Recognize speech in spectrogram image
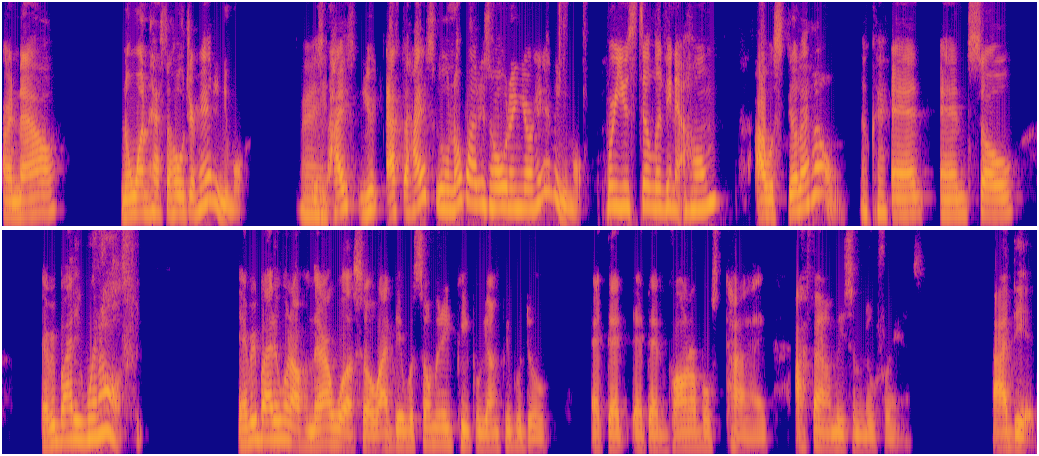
are now no one has to hold your hand anymore. Right. high, you, after high school, nobody's holding your hand anymore. Were you still living at home? I was still at home, Okay. and and so everybody went off. Everybody went off, and there I was. So I did what so many people, young people, do at that at that vulnerable time. I found me some new friends. I did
